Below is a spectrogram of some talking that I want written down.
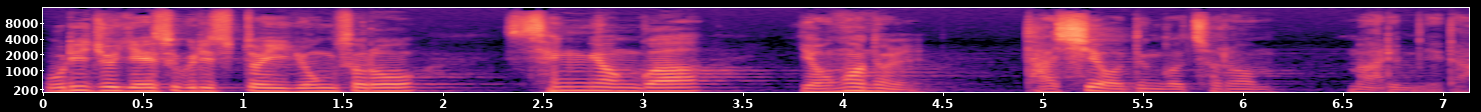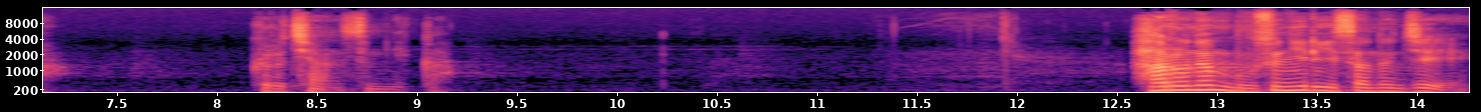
우리 주 예수 그리스도의 용서로 생명과 영혼을 다시 얻은 것처럼 말입니다. 그렇지 않습니까? 하루는 무슨 일이 있었는지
